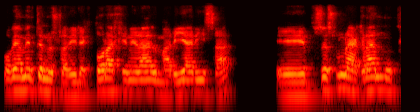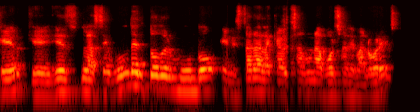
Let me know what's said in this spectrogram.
Obviamente nuestra directora general, María Arisa, eh, pues es una gran mujer que es la segunda en todo el mundo en estar a la cabeza de una bolsa de valores.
